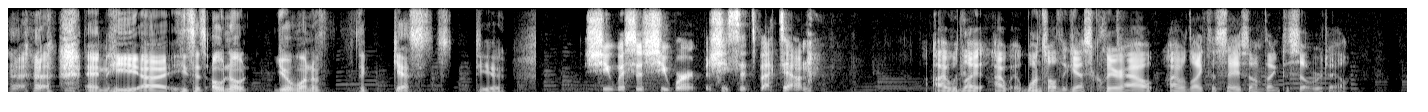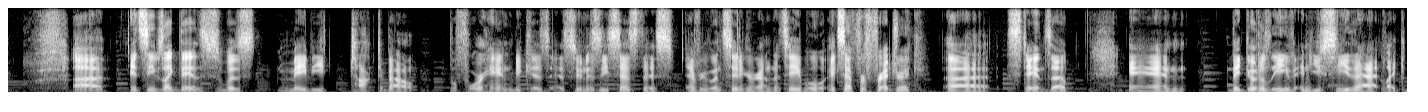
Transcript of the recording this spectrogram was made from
and he uh, he says, "Oh no, you're one of guests, dear." She wishes she weren't, but she sits back down. I would like, I, once all the guests clear out, I would like to say something to Silvertail. Uh, it seems like this was maybe talked about beforehand because as soon as he says this, everyone sitting around the table, except for Frederick, uh, stands up and they go to leave, and you see that like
